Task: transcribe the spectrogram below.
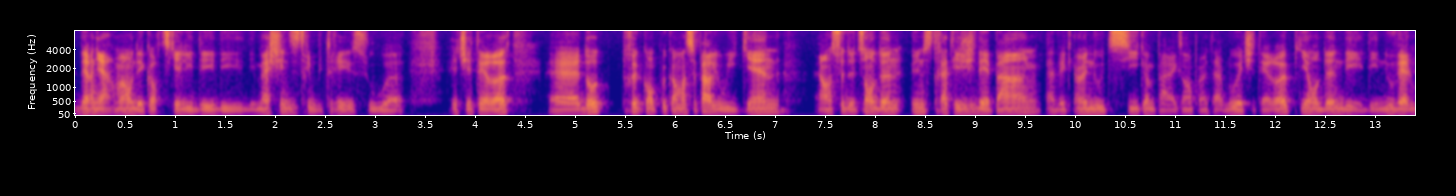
dernièrement, on décortiquait l'idée des, machines distributrices ou etc. D'autres trucs, on peut commencer par les week-ends. Ensuite de ça, on donne une stratégie d'épargne avec un outil comme par exemple un tableau, etc. Puis on donne des, nouvelles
